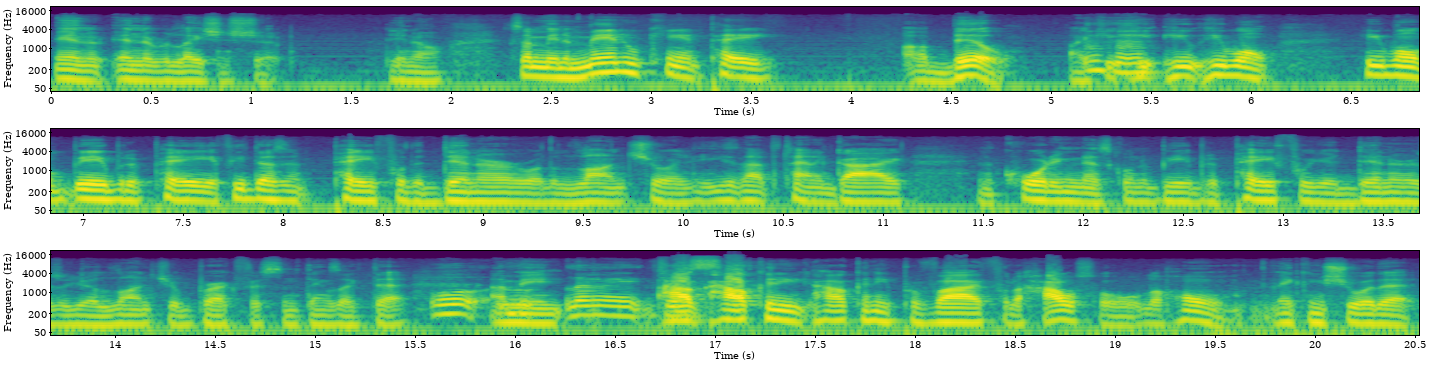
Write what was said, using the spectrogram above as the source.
in in the relationship you know because i mean a man who can't pay a bill like Mm-hmm. he, he, he won't he won't be able to pay if he doesn't pay for the dinner or the lunch or he's not the kind of guy the courting that's going to be able to pay for your dinners or your lunch your breakfast and things like that Well, i mean let me how, how can he how can he provide for the household the home making sure that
